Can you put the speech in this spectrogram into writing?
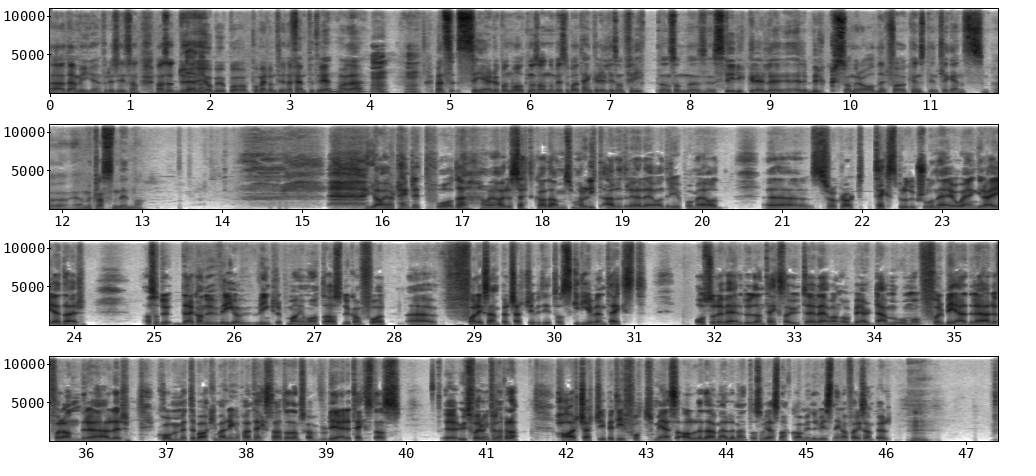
det er, det er mye, for å si det sånn. Men altså, du Det det. jobber jo på, på mellomtrinnet, femte trinn, var det det? Mm, mm. Men ser du på en måte noe sånn, hvis du bare tenker litt sånn fritt, noen sånne styrker eller, eller bruksområder for kunstig intelligens på, ja, med klassen din, da? Ja, jeg har tenkt litt på det, og jeg har jo sett hva de som har litt eldre elever driver på med. og eh, Så klart, tekstproduksjon er jo en greie der altså du, Der kan du vri og vinkle på mange måter. altså Du kan få uh, f.eks. ChatGPT til å skrive en tekst, og så leverer du den teksten ut til elevene og ber dem om å forbedre eller forandre eller komme med tilbakemeldinger på en tekst, at de skal vurdere tekstens uh, utforming, f.eks. Har ChatGPT fått med seg alle de elementene som vi har snakka om i undervisninga, f.eks.? Mm.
